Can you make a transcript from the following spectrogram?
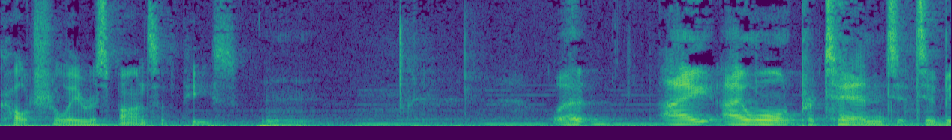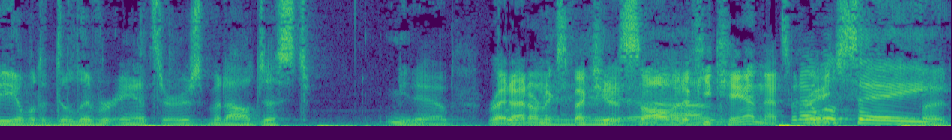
culturally responsive piece? Well, I I won't pretend to be able to deliver answers, but I'll just you know. Right, I don't expect you to solve it. If you can, that's great. but great. I will say. But-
